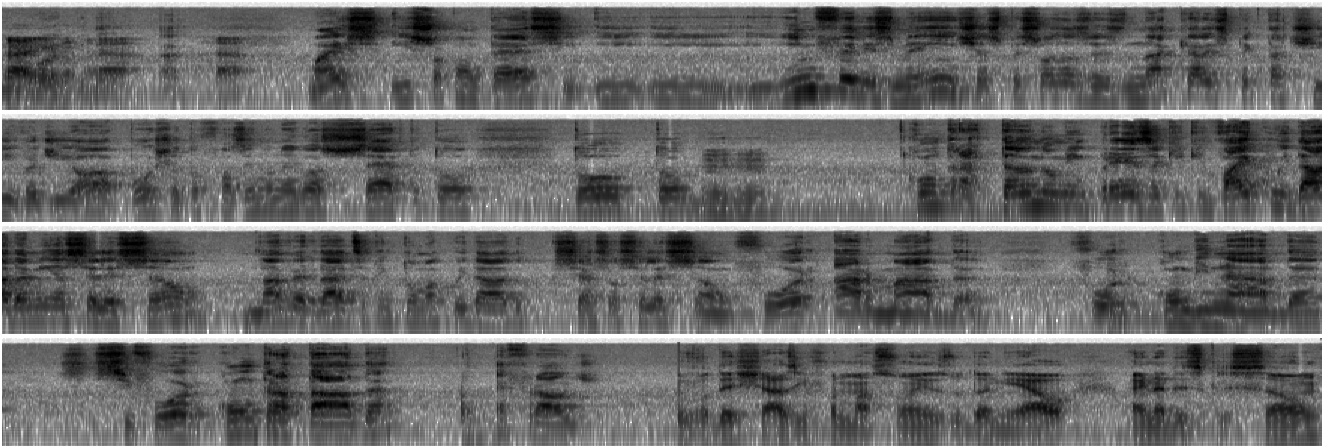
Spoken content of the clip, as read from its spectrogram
Caíram, golpe dele. é, é. Mas isso acontece e, e- e, infelizmente as pessoas às vezes naquela expectativa de, ó, poxa, eu tô fazendo o negócio certo, tô, tô, tô Uhum. contratando uma empresa aqui que vai cuidar da minha seleção. Na verdade, você tem que tomar cuidado, porque se essa seleção for armada, for combinada, se for contratada, é fraude. Eu vou deixar as informações do Daniel aí na descrição.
